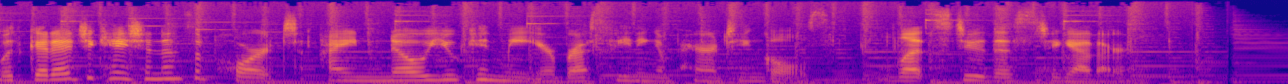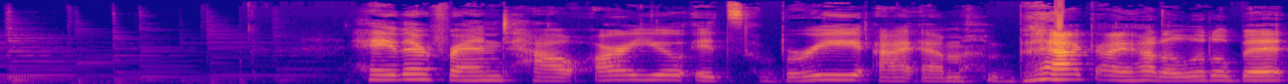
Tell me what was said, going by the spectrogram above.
With good education and support, I know you can meet your breastfeeding and parenting goals. Let's do this together. Hey there, friend. How are you? It's Bree. I am back. I had a little bit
